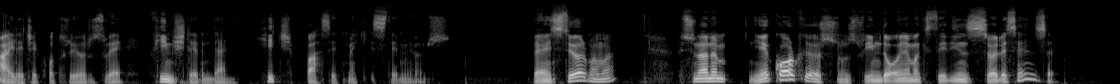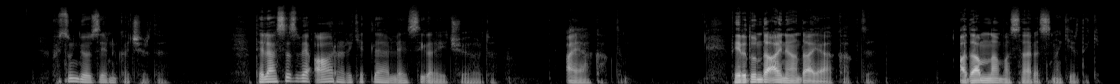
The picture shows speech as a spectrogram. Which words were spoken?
ailecek oturuyoruz ve film işlerinden hiç bahsetmek istemiyoruz. Ben istiyorum ama. Füsun Hanım niye korkuyorsunuz? Filmde oynamak istediğinizi söylesenize. Füsun gözlerini kaçırdı. Telassız ve ağır hareketlerle sigara içiyordu. Ayağa kalktım. Feridun da aynı anda ayağa kalktı. Adamla masa arasına girdik.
